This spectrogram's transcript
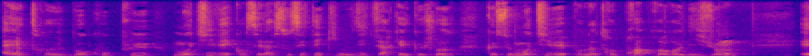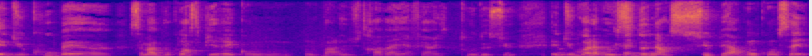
à être beaucoup plus motivé quand c'est la société qui nous dit de faire quelque chose que se motiver pour notre propre religion. Et du coup, ben, euh, ça m'a beaucoup inspiré quand on, on parlait du travail à faire et tout dessus. Et du coup, elle avait aussi donné un super bon conseil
